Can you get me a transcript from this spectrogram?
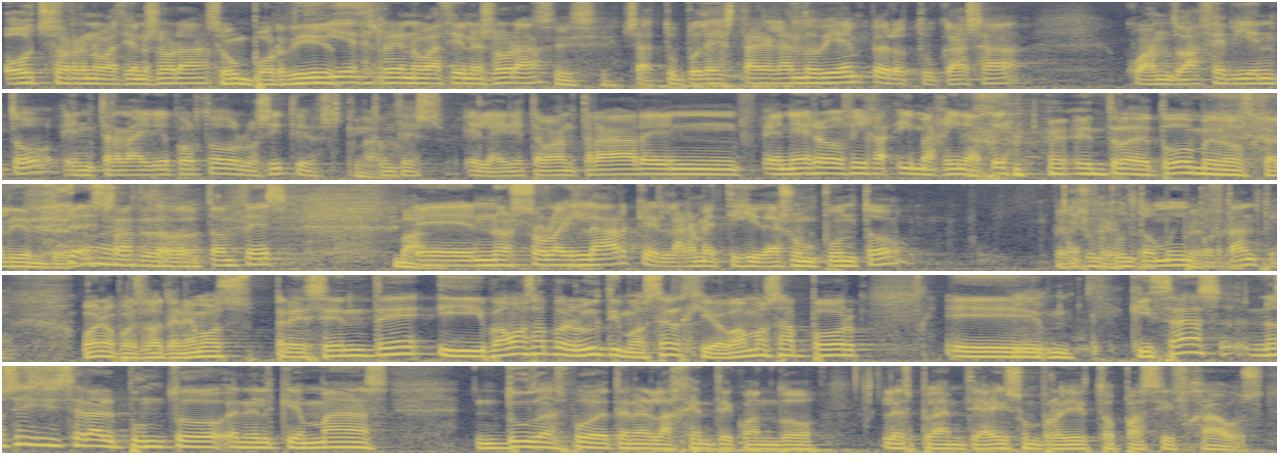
8 renovaciones hora, Según por 10. 10 renovaciones hora. Sí, sí. O sea, tú puedes estar helando bien, pero tu casa cuando hace viento entra el aire por todos los sitios. Entonces, el aire te va a entrar en enero, fija, imagínate. entra de todo menos caliente. Exacto. Entonces, eh, no es solo aislar, que la hermeticidad es un punto es un punto muy importante. Bueno, pues lo tenemos presente y vamos a por el último, Sergio. Vamos a por, eh, quizás, no sé si será el punto en el que más dudas puede tener la gente cuando les planteáis un proyecto Passive House.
